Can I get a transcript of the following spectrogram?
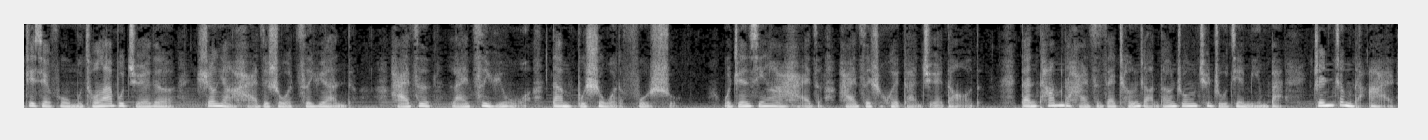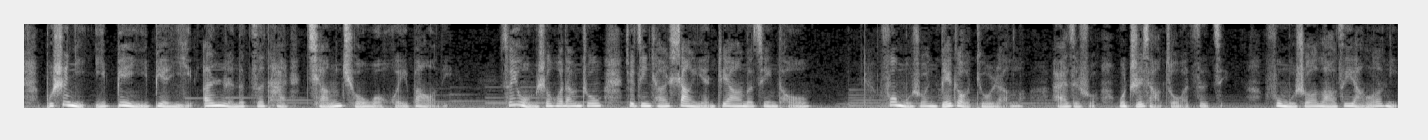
这些父母从来不觉得生养孩子是我自愿的，孩子来自于我，但不是我的附属。我真心爱孩子，孩子是会感觉到的。但他们的孩子在成长当中却逐渐明白，真正的爱不是你一遍一遍以恩人的姿态强求我回报你。所以，我们生活当中就经常上演这样的镜头：父母说“你别给我丢人了”，孩子说“我只想做我自己”；父母说“老子养了你，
